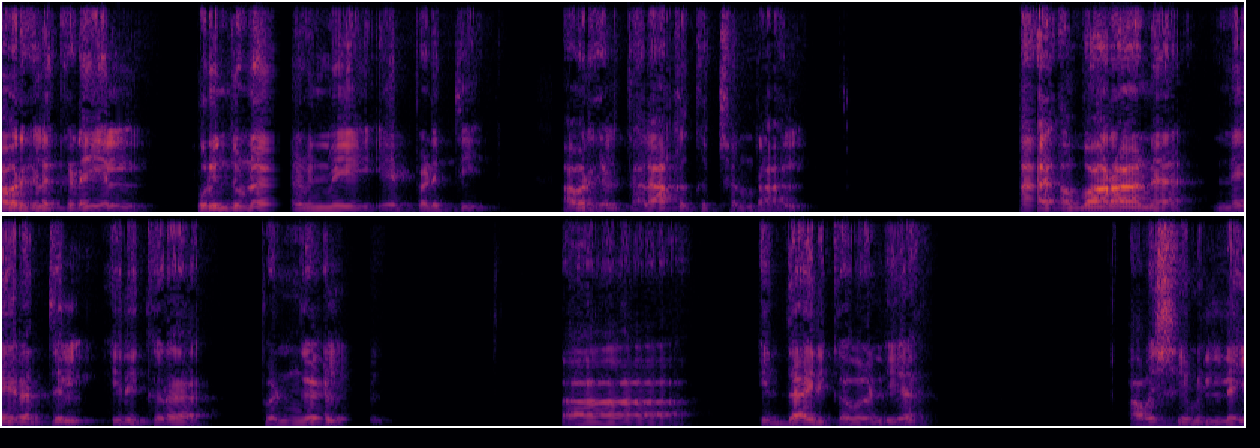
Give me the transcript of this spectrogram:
அவர்களுக்கிடையில் புரிந்துணர்வின்மையை ஏற்படுத்தி அவர்கள் தலாக்குக்கு சென்றால் அவ்வாறான நேரத்தில் இருக்கிற பெண்கள் இதாக இருக்க வேண்டிய அவசியம் இல்லை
